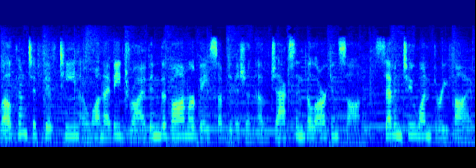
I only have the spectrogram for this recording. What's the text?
Welcome to 1501 Ivy Drive in the Bomber Bay subdivision of Jacksonville, Arkansas, 72135.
